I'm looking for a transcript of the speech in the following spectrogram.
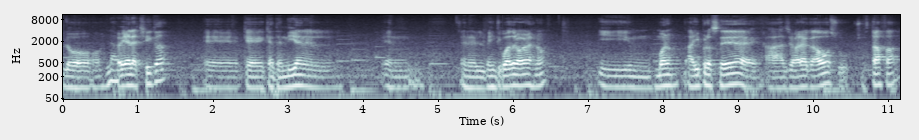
lo, la ve a la chica que, atendía en el, en, el 24 horas, ¿no? Y bueno, ahí procede a llevar a cabo su estafa.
